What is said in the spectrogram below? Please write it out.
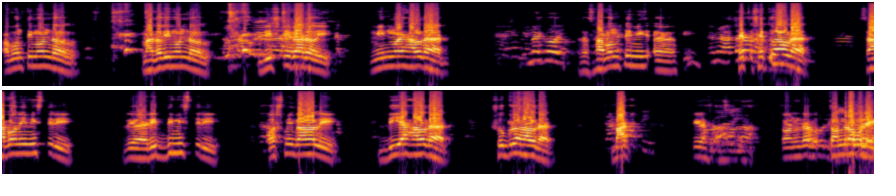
অবন্তী মন্ডল মাধবী মন্ডল বৃষ্টি বারই। মিন্ময় হালদার। আচ্ছা, শ্রাবন্তী কি? সেতু- হালদার। শ্রাবণী মিস্ত্রি। রিদ্ধি মিস্ত্রি। অশ্মি বাওয়ালি। দিয়া হালদার। শুভ্র হালদার। বাদ ঠিক আছে। চন্দ্র চন্দ্রাবলী।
